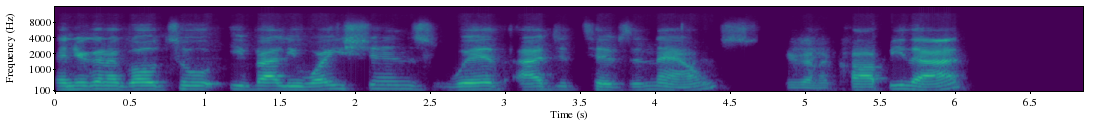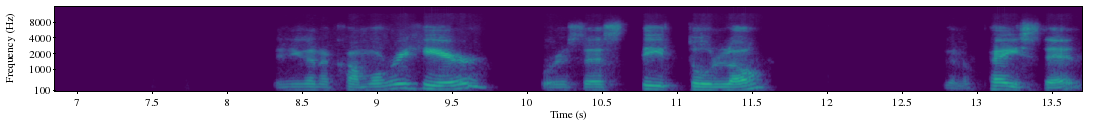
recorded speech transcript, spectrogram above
And you're going to go to evaluations with adjectives and nouns. You're going to copy that. Then you're going to come over here where it says título. You're going to paste it.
